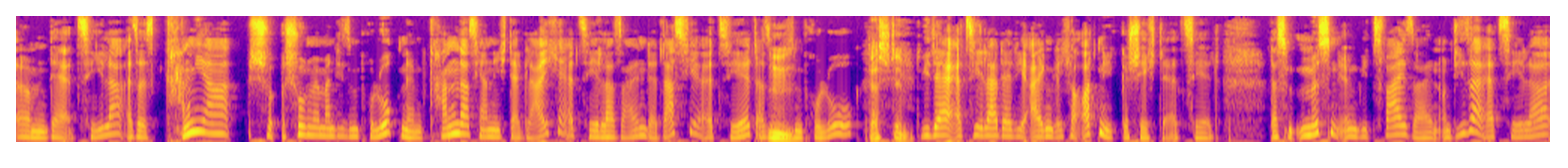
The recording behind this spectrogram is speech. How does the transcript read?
ähm, der Erzähler, also es kann ja sch schon, wenn man diesen Prolog nimmt, kann das ja nicht der gleiche Erzähler sein, der das hier erzählt, also Hm. diesen Prolog, Das stimmt. wie der Erzähler, der die eigentliche Otnit-Geschichte erzählt. Das müssen irgendwie zwei sein. Und dieser Erzähler,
